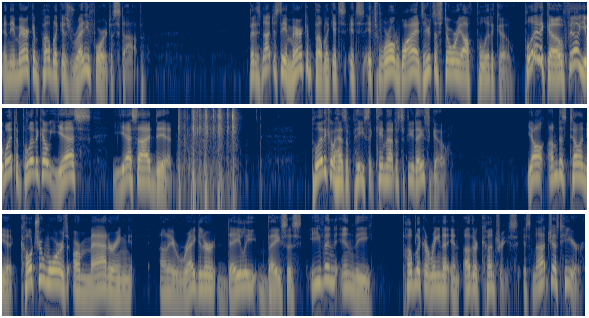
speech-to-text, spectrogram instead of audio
And the American public is ready for it to stop. But it's not just the American public; it's it's it's worldwide. Here's a story off Politico. Politico, Phil, you went to Politico? Yes, yes, I did. Politico has a piece that came out just a few days ago. Y'all, I'm just telling you, culture wars are mattering on a regular daily basis, even in the public arena in other countries. It's not just here.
